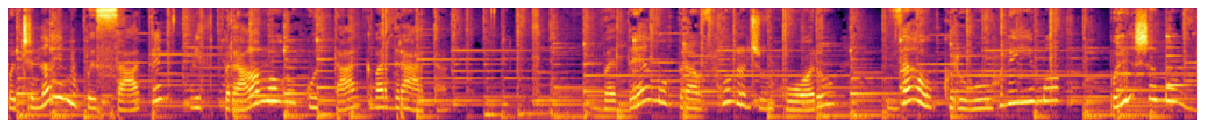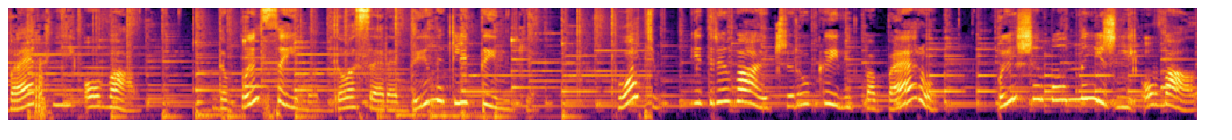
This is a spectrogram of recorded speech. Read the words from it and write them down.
Починаємо писати від правого кута квадрата. Ведемо праворуч вгору, заокруглюємо, пишемо верхній овал. Дописуємо до середини клітинки. Потім, відриваючи руки від паперу, пишемо нижній овал.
